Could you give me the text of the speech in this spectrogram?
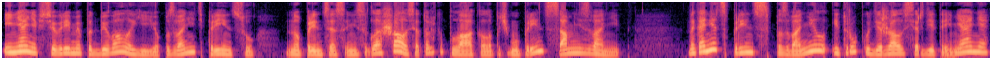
и няня все время подбивала ее позвонить принцу, но принцесса не соглашалась, а только плакала, почему принц сам не звонит. Наконец принц позвонил, и трубку держала сердитая няня,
